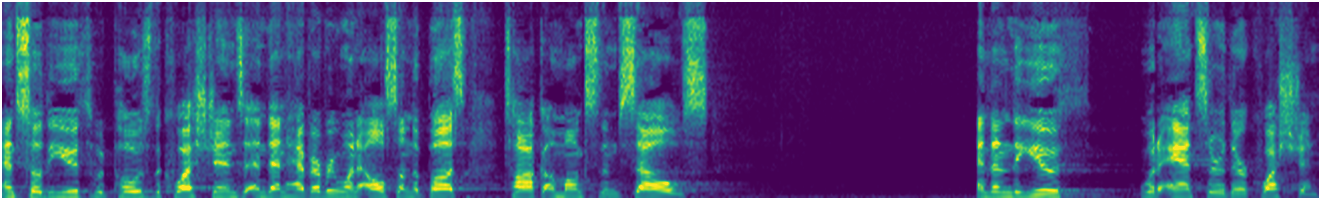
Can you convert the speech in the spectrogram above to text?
And so the youth would pose the questions and then have everyone else on the bus talk amongst themselves and then the youth would answer their question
